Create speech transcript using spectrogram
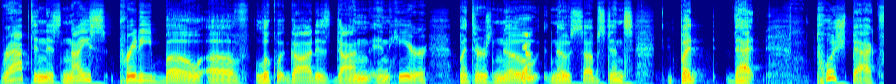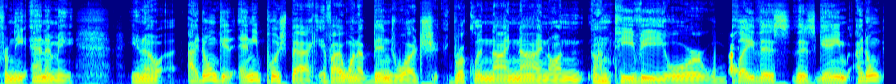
wrapped in this nice, pretty bow of look what God has done in here, but there's no yep. no substance. But that pushback from the enemy you know, I don't get any pushback if I want to binge watch Brooklyn Nine Nine on on TV or play this this game. I don't.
